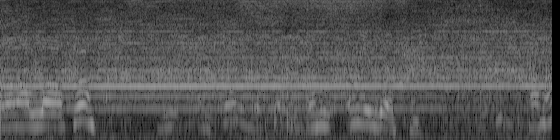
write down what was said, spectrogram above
Aman Allah'ım. Onu, onu elde yapsın. Aha.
